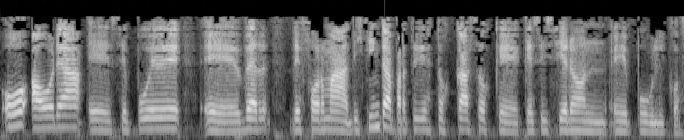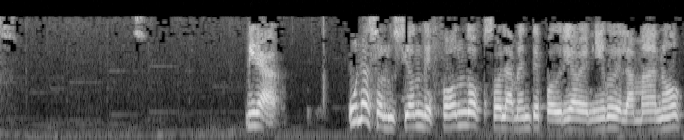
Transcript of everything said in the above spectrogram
o ahora eh, se puede eh, ver de forma distinta a partir de estos casos que, que se hicieron públicos? Mira, una solución de fondo solamente podría venir de la mano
